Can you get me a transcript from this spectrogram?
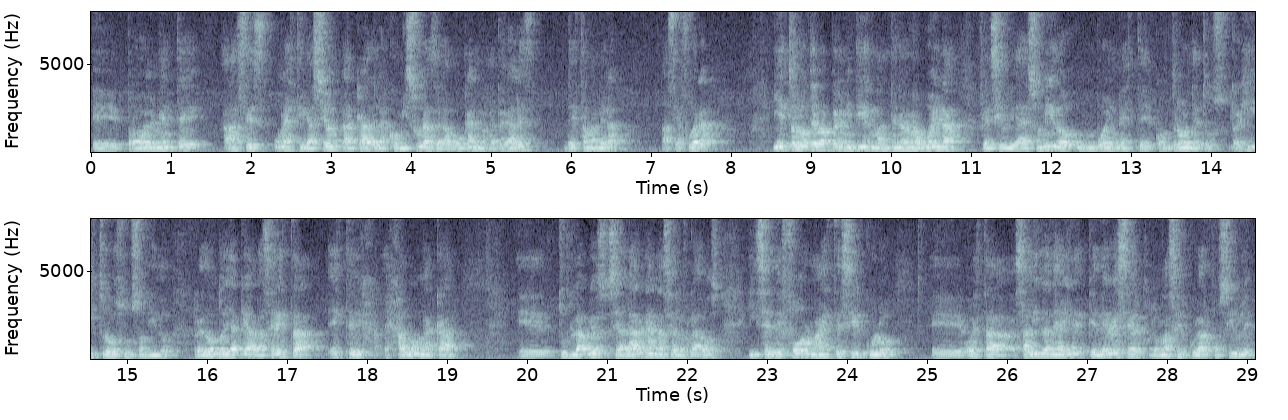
eh, probablemente haces una estiración acá de las comisuras de la boca en los laterales, de esta manera, hacia afuera, y esto no te va a permitir mantener una buena flexibilidad de sonido, un buen este, control de tus registros, un sonido redondo, ya que al hacer esta, este jalón acá, eh, tus labios se alargan hacia los lados y se deforma este círculo eh, o esta salida de aire que debe ser lo más circular posible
